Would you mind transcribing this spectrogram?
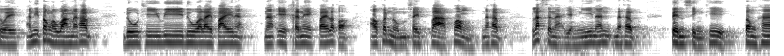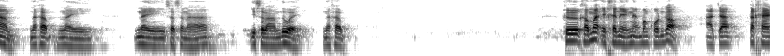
ตัวเองอันนี้ต้องระวังนะครับ ดูทีวีดูอะไรไปเนี่ยนะเอกขนกไปแล้วก็เอาขนมใส่ปากพ่องนะครับ ลักษณะอย่างนี้นั้นนะครับ เป็นสิ่งที่ต้องห้ามนะครับในในศาสนาอิสลามด้วยนะครับ คือคำว่าเอกเขนกเนี่ยบางคนก็อาจจะตะแคง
